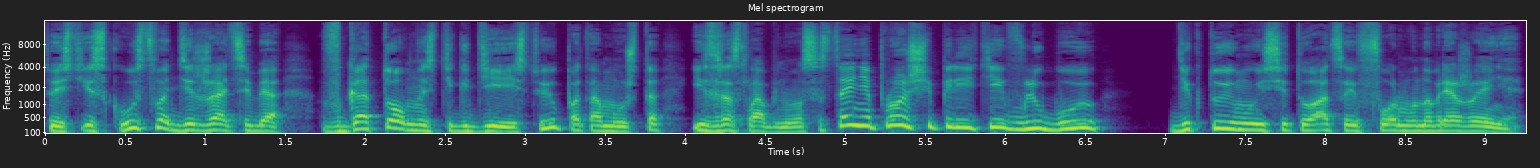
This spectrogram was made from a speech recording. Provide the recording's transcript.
То есть искусство держать себя в готовности к действию, потому что из расслабленного состояния проще перейти в любую диктуемую ситуацией форму напряжения.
